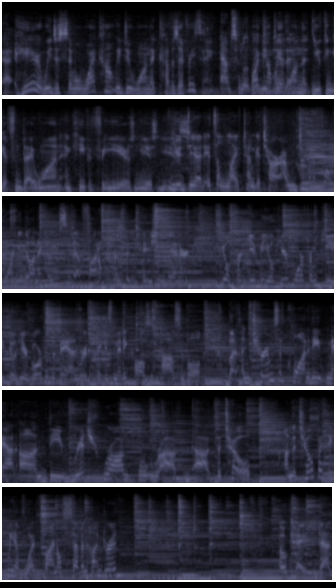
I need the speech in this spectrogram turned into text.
uh, here, we just say, well, why can't we do one that covers everything? Absolutely, Why can't we have it. one that you can get from day one and keep it for years and years and years? You did. It's a lifetime guitar. I do want to forewarn you though, and I know you see that final presentation banner. You'll forgive me. You'll hear more from Keith. You'll hear more from the band. We're going to take as many calls as possible. But in terms of quantity, Matt, on the Rich Rock, uh, uh, the taupe, on the taupe, I think we have what final 700. Okay, that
